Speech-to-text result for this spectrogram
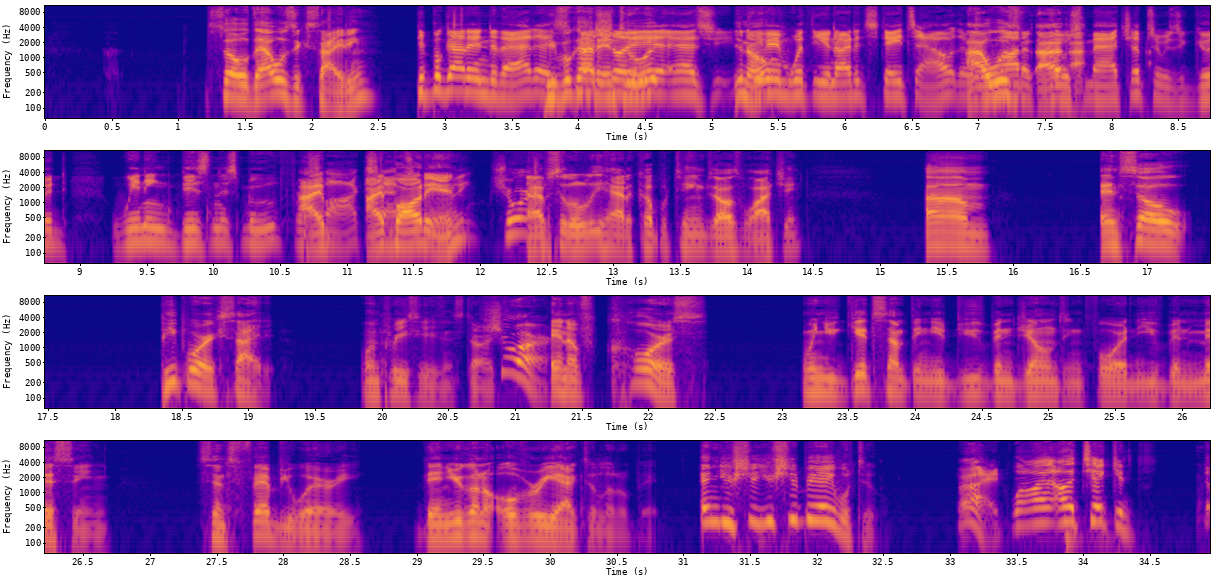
So that was exciting. People got into that. People got into it. as You know, even with the United States out. There were I a was- a lot of close I- matchups. It was a good winning business move for I Fox. I bought in. Sure. Absolutely had a couple teams I was watching. Um and so people were excited when preseason starts. Sure. And of course, when you get something you you've been jonesing for and you've been missing since February, then you're going to overreact a little bit, and you should you should be able to. All right. Well, I, I take it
